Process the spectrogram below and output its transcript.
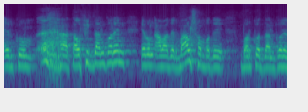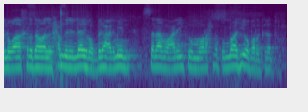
এরকম, তৌফিক দান করেন এবং আমাদের মাল সম্পদে বরকত দান করেন। ওয়াখরদাল আলহামদুলিল্লাহ রবিল আলমিন। আসসালামু আলাইকুম রহমতুল্লাহি ওবরকাত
